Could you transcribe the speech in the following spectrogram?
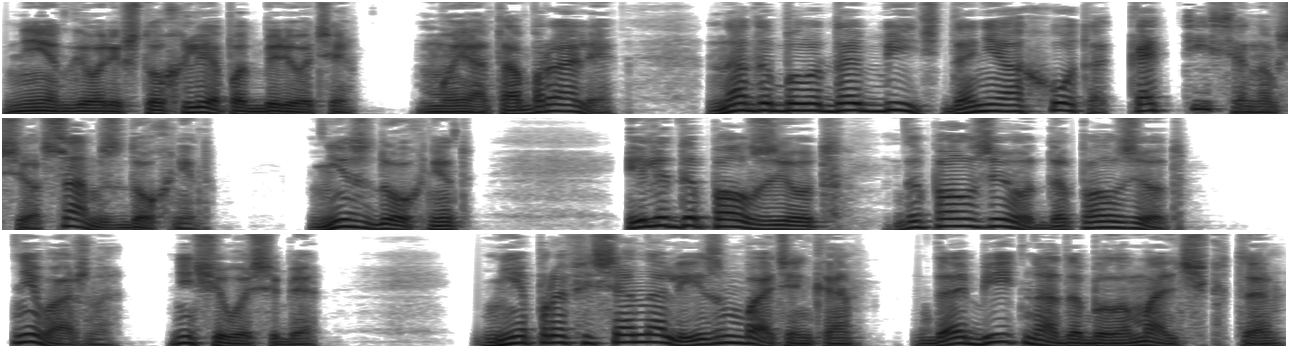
Нет, говорит, что хлеб отберете. Мы отобрали. Надо было добить, да неохота. Катись оно все, сам сдохнет. Не сдохнет. Или доползет. Доползет, доползет. Неважно. Ничего себе. Не профессионализм, батенька. Добить надо было мальчика-то.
